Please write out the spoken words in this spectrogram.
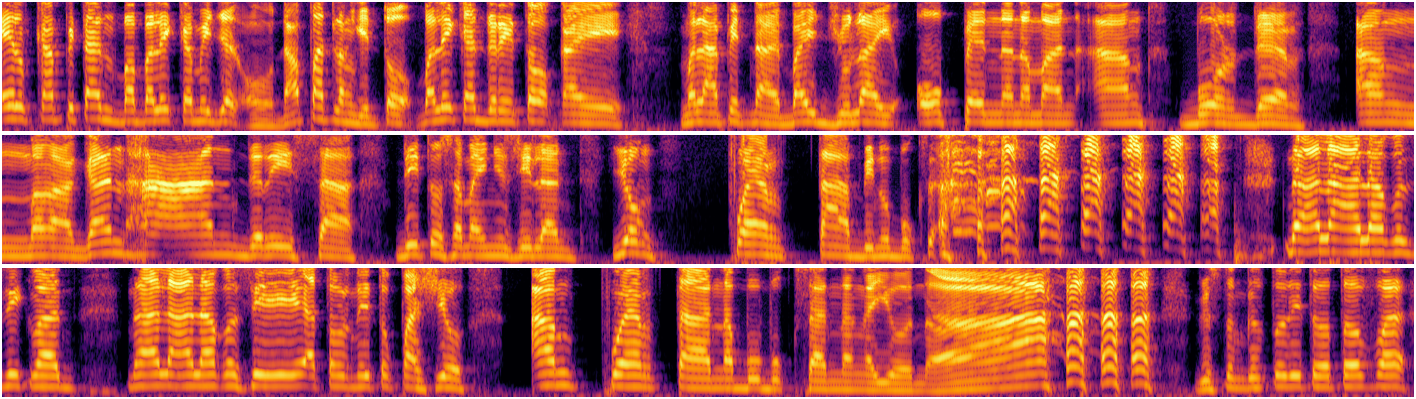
El Capitan, babalik kami dyan. Oh, dapat lang gito. Balik ka dito kay malapit na by July open na naman ang border ang mga ganhaan diri sa dito sa may New Zealand yung puerta binubuksan naalaala ko si Kwan naalaala ko si Atty. Topacio ang puerta nabubuksan na ngayon. Ah! Gustong gusto ni Toto pa.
